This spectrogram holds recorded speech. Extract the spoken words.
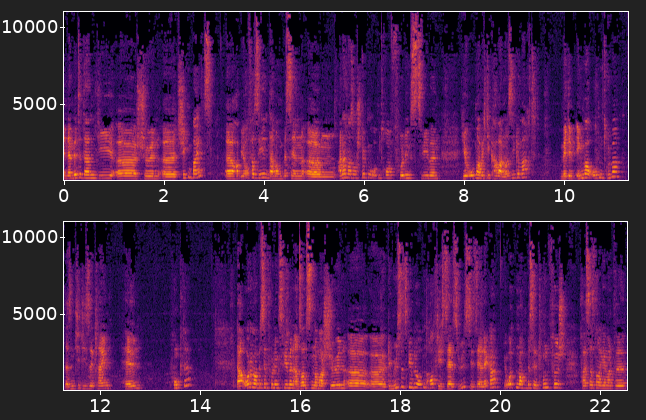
In der Mitte dann die äh, schön äh, Chicken Bites, äh, habe ich auch versehen. Dann noch ein bisschen ähm, Ananas auf Stücken oben drauf, Frühlingszwiebeln. Hier oben habe ich die Cabanossi gemacht, mit dem Ingwer oben drüber. Da sind hier diese kleinen hellen Punkte. Da auch nochmal ein bisschen Frühlingszwiebeln, ansonsten nochmal schön äh, äh, Gemüsezwiebel oben drauf, die ist sehr süß, die ist sehr lecker. Hier unten noch ein bisschen Thunfisch, falls das noch jemand will,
